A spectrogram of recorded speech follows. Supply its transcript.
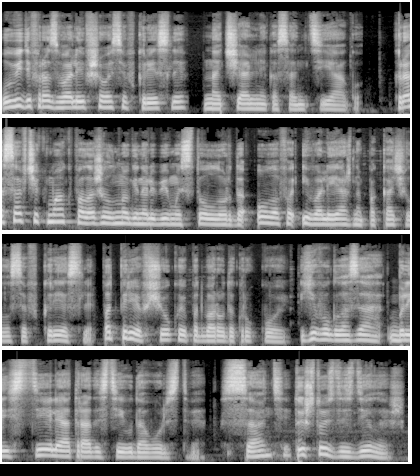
увидев развалившегося в кресле начальника Сантьяго. Красавчик Мак положил ноги на любимый стол лорда Олафа и вальяжно покачивался в кресле, подперев щеку и подбородок рукой. Его глаза блестели от радости и удовольствия. «Санти, ты что здесь делаешь?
